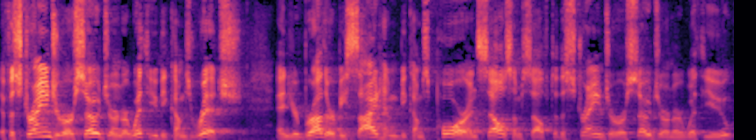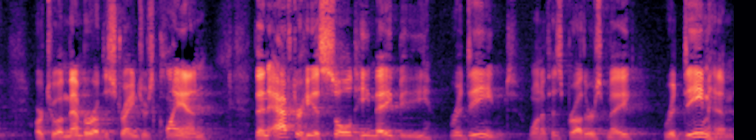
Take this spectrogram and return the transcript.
If a stranger or sojourner with you becomes rich, and your brother beside him becomes poor and sells himself to the stranger or sojourner with you, or to a member of the stranger's clan, then after he is sold, he may be redeemed. One of his brothers may redeem him,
